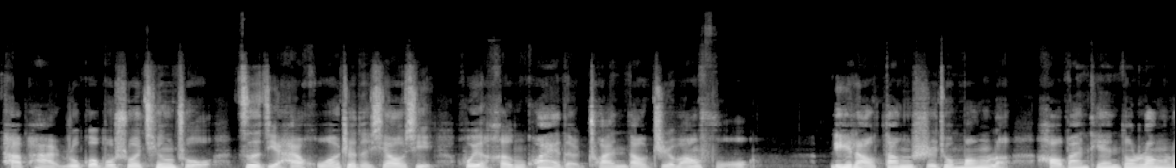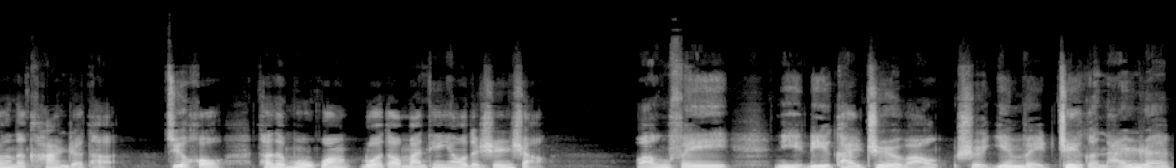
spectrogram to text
他怕，如果不说清楚自己还活着的消息，会很快的传到智王府。李老当时就懵了，好半天都愣愣的看着他。最后，他的目光落到漫天妖的身上：“王妃，你离开智王是因为这个男人？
